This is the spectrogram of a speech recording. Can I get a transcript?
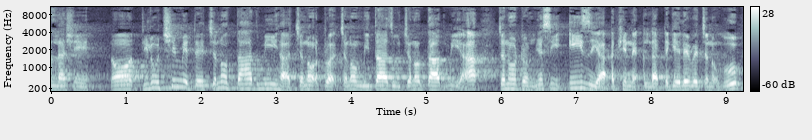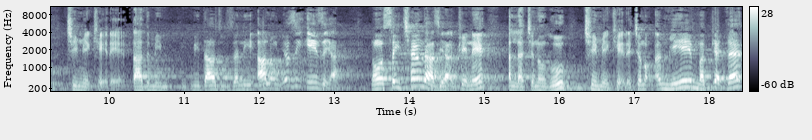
အလရှင်နော်ဒီလိုချစ်မြတ်တဲ့ကျွန်တော်သားသမီးဟာကျွန်တော်အတွက်ကျွန်တော်မိသားစုကျွန်တော်သားသမီးဟာကျွန်တော်တို့မျက်စိအေးစရာအဖြစ်နဲ့အလတ်တကယ်လည်းပဲကျွန်တော်ကိုချစ်မြတ်ခဲ့တယ်သားသမီးမိသားစုဇနီးအားလုံးမျက်စိအေးစရာ နော်စိတ်ချမ်းသာစရာအဖြစ်နဲ့အလတ်ကျွန်တော်ကိုချစ်မြတ်ခဲ့တယ်ကျွန်တော်အမြဲမပြတ်တမ်း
